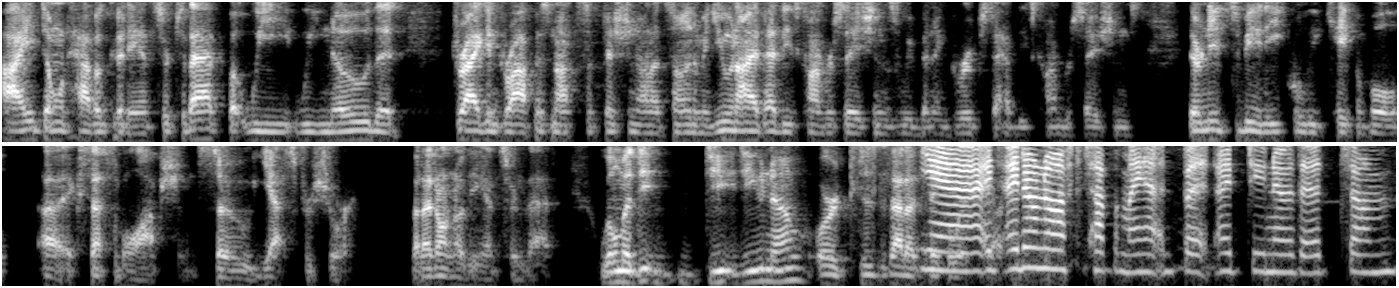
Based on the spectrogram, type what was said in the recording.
I don't have a good answer to that, but we we know that drag and drop is not sufficient on its own. I mean, you and I have had these conversations. We've been in groups to have these conversations. There needs to be an equally capable, uh, accessible option. So yes, for sure. But I don't know the answer to that. Wilma, do, do, do you know, or is that a Yeah, I, I, don't know off the top of my head, but I do know that um,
